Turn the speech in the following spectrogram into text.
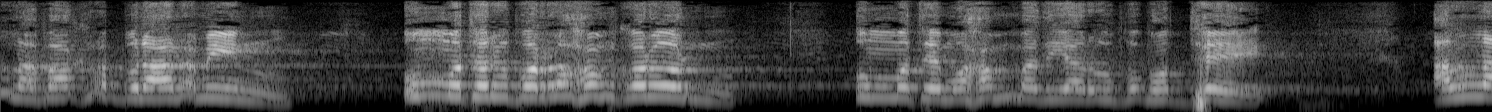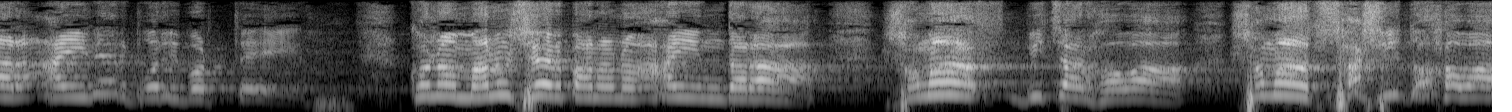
আল্লাহ পাক রব্বুল আলামিন উম্মতের উপর রহম করুন। উম্মতে মোহাম্মদিয়ার উপমধ্যে আল্লাহর আইনের পরিবর্তে কোন মানুষের বানানো আইন দ্বারা সমাজ বিচার হওয়া, সমাজ শাসিত হওয়া,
